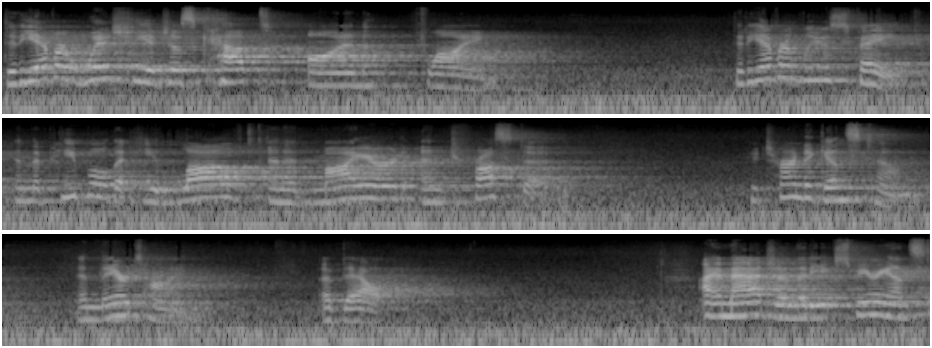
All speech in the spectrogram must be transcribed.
Did he ever wish he had just kept on flying? Did he ever lose faith in the people that he loved and admired and trusted who turned against him in their time of doubt? I imagine that he experienced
